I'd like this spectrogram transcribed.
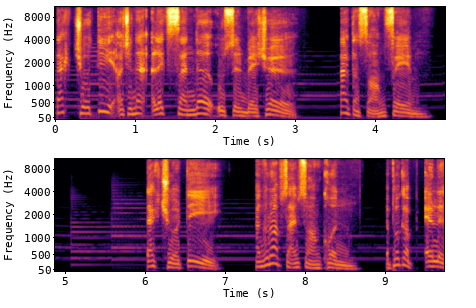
แบ็กชูตี้เอาชนะอเล็กซานเดอร์อูเซนเบเชอร์5ต่อ2เฟรมแบ็กชูตี้ผ่านเข้ารอบ32คน พบกับเอลิ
